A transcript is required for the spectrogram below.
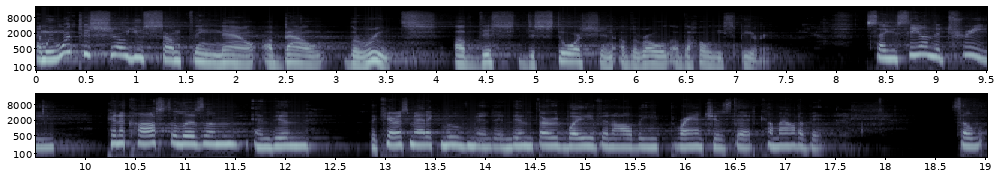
And we want to show you something now about the roots of this distortion of the role of the Holy Spirit. So you see on the tree Pentecostalism and then the charismatic movement and then third wave and all the branches that come out of it. So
